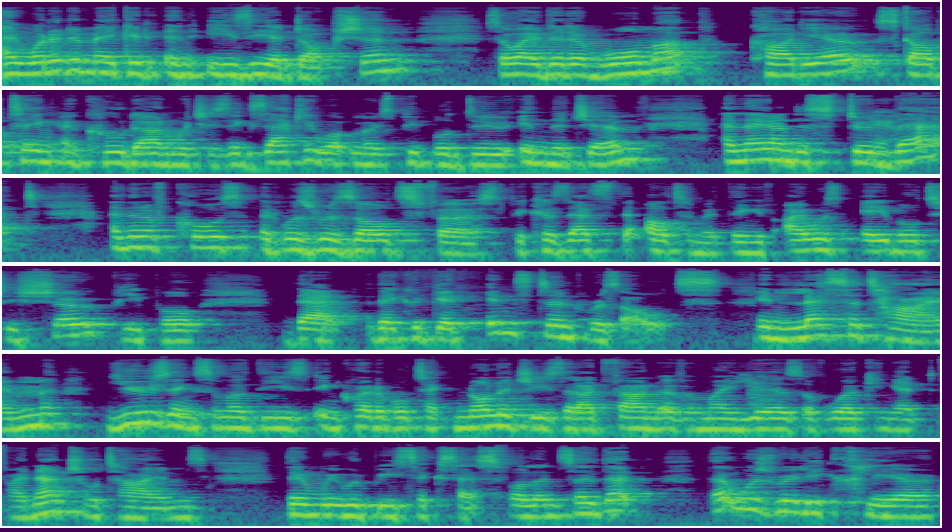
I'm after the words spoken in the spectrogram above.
I wanted to make it an easy adoption. So I did a warm up, cardio, sculpting, and cool down, which is exactly what most people do in the gym. And they understood yeah. that. And then, of course, it was results first because that's the ultimate thing. If I was able to show people that they could get instant results in lesser time using some of these incredible technologies that I'd found over my years of working at Financial Times, then we would be successful. And so that, that was really clear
